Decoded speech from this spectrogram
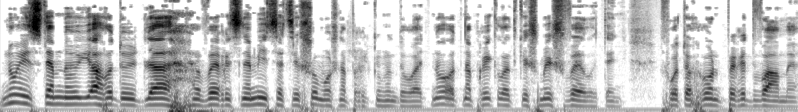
Ну і з темною ягодою для вересня місяці, що можна порекомендувати? Ну, от, наприклад, кишмиш велетень, фотогрон перед вами.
